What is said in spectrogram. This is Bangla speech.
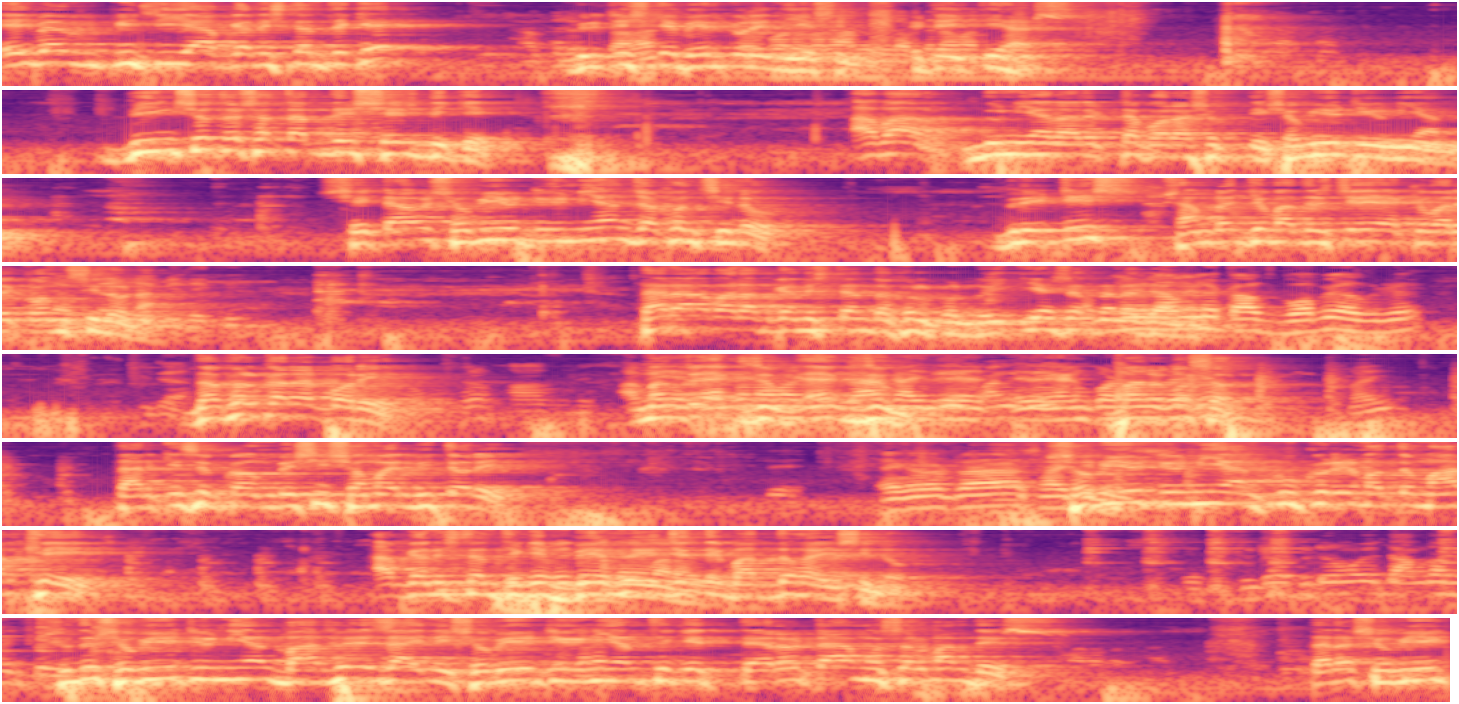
এইভাবে পিটিয়ে আফগানিস্তান থেকে ব্রিটিশকে বের করে দিয়েছিল। এটা ইতিহাস। বিংশত শতাব্দীর শেষ দিকে আবার দুনিয়ার আরেকটা পরাশক্তি সোভিয়েত ইউনিয়ন। সেটাও সোভিয়েত ইউনিয়ন যখন ছিল ব্রিটিশ সাম্রাজ্যবাদের চেয়ে একেবারে কম ছিল না। তারা আবার আফগানিস্তান দখল করল। ইতিহাস আপনারা জানেন। কাজ ববে আজকে। দখল করার পরে মাত্র এক যুগ এক যুগ বারো বছর। তার কিছু কম বেশি সময়ের ভিতরে এগারোটা সোভিয়েত ইউনিয়ন কুকুরের মতো মার খেয়ে আফগানিস্তান থেকে বের হয়ে যেতে বাধ্য হয়েছিল। শুধু সোভিয়েত ইউনিয়ন বার হয়ে যায়নি সোভিয়েত ইউনিয়ন থেকে তেরোটা মুসলমান দেশ। তারা সোভিয়েত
